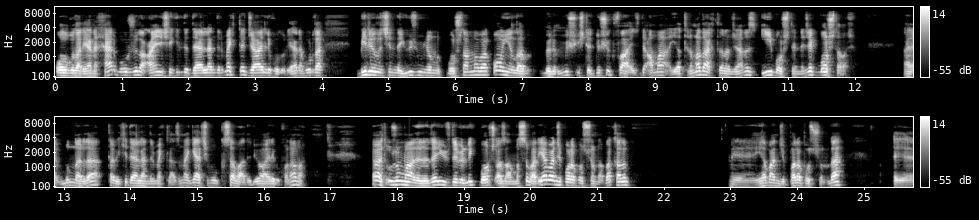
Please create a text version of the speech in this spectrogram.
olgular. Yani her borcu da aynı şekilde değerlendirmek de cahillik olur. Yani burada bir yıl içinde 100 milyonluk borçlanma var. 10 yıla bölünmüş işte düşük faizli ama yatırıma da aktaracağınız iyi borç denilecek borç da var. Yani bunları da tabii ki değerlendirmek lazım. Ha, gerçi bu kısa vadeli o ayrı bir konu ama. Evet uzun vadede de %1'lik borç azalması var. Yabancı para pozisyonuna bakalım. Ee, yabancı para pozisyonunda e,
